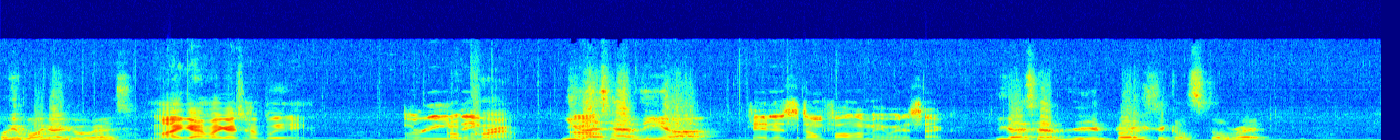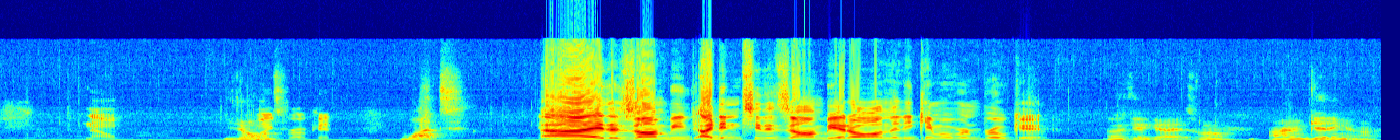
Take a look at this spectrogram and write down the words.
Okay, well, I gotta go, guys. My guy? My guy's not bleeding. Breathing. Oh, crap. You Oh. guys have the uh, Okay, just don't follow me. Wait a sec. you guys have the bicycle still, right? No, You don't. Mike broke it. What? Ah, the zombie. I didn't see the zombie at all, and then he came over and broke it. Okay, guys. Well, I'm getting off.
